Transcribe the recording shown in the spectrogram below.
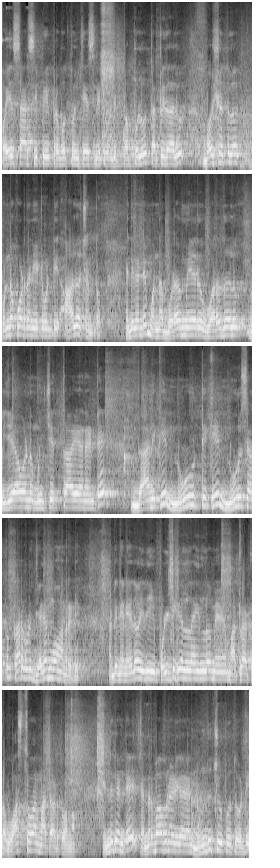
వైఎస్ఆర్సీపీ ప్రభుత్వం చేసినటువంటి తప్పులు తప్పిదాలు భవిష్యత్తులో ఉండకూడదనేటువంటి ఆలోచనతో. ఎందుకంటే మొన్న బుడమేరు వరదలు విజయవాడను ముంచెత్తాయనంటే దానికి నూటికి నూరు శాతం కారకుడు జగన్మోహన్ రెడ్డి. అంటే నేనేదో ఇది పొలిటికల్ లైన్లో మేమే మాట్లాడట్లా వాస్తవాలు మాట్లాడుతూ ఉన్నాం. ఎందుకంటే చంద్రబాబు నాయుడు గారు ఆయన ముందు చూపుతోటి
